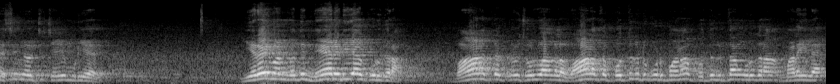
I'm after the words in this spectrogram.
மெஷினில் வச்சு செய்ய முடியாது. இறைவன் வந்து நேரடியாக கொடுக்குறான். வானத்தை சொல்லுவாங்களே வானத்தை பொத்துக்கிட்டு கொடுப்பானா பொத்துக்கிட்டு தான் கொடுக்குறான் மலையில்.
